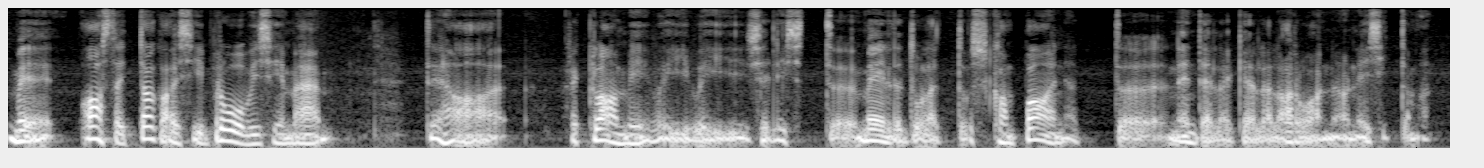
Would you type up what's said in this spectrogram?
Me aastaid tagasi proovisime teha reklaami või, või sellist meeldetuletuskampaaniat nendele, kellel aruanne on esitamata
